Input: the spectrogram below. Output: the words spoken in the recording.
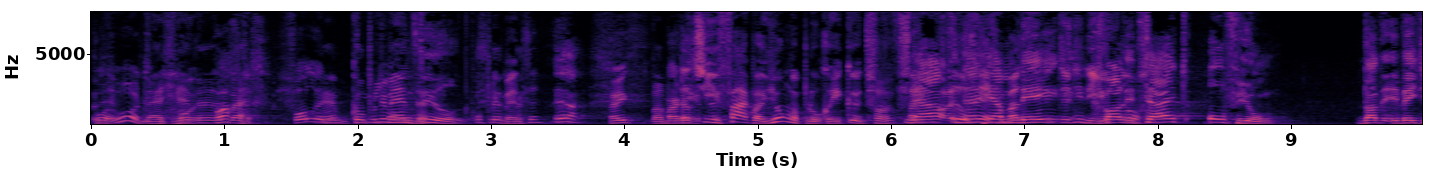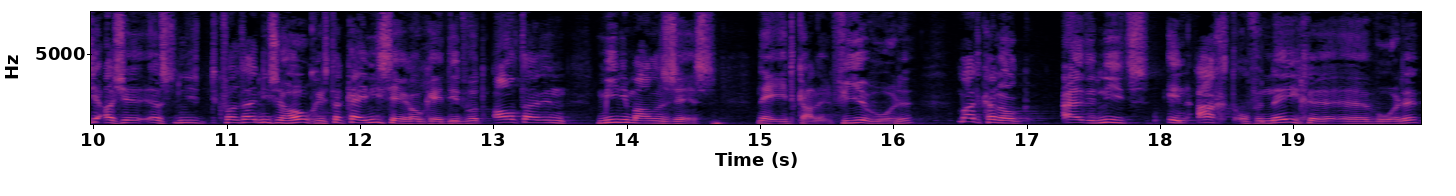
Mooi woord. Nee, Mooi, prachtig. Vol in- complimenten. Complimenten. Ja. Maar, je- maar dat zie je vaak bij jonge ploegen. Je kunt van Nou, veel nee, zeggen, ja, maar nee, kwaliteit of jong. Dat, weet je, als, je, als de kwaliteit niet zo hoog is, dan kan je niet zeggen: oké, dit wordt altijd een minimaal een 6. Nee, het kan een 4 worden, maar het kan ook uit het niets in 8 of een 9 eh, worden.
